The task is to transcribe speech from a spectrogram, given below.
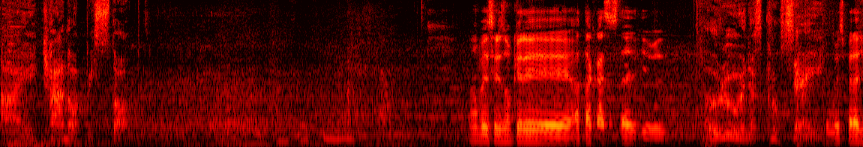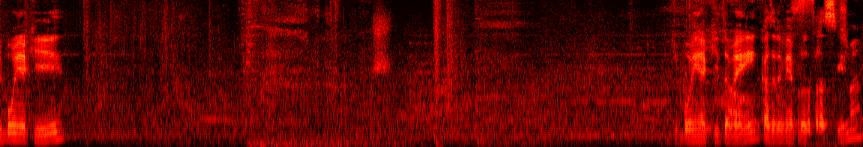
I cannot be stopped. Vamos ver se eles vão querer atacar essa cidade aqui, velho. Eu vou esperar de boinha aqui. De boinha aqui também, caso ele venha pra, pra cima.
